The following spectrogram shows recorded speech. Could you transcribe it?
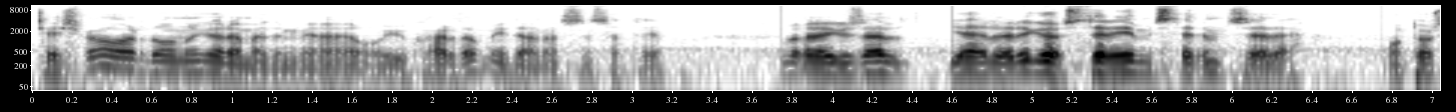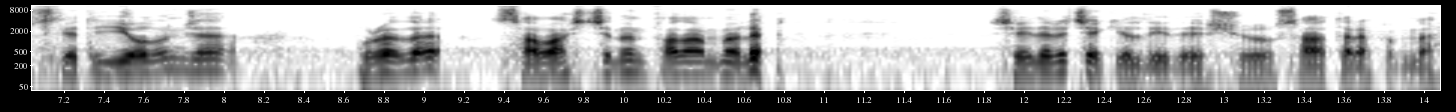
Çeşme vardı onu göremedim ya. O yukarıda mıydı anasını satayım. Böyle güzel yerleri göstereyim istedim size de. Motosikleti iyi olunca burada savaşçının falan böyle şeyleri çekildiydi şu sağ tarafında.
